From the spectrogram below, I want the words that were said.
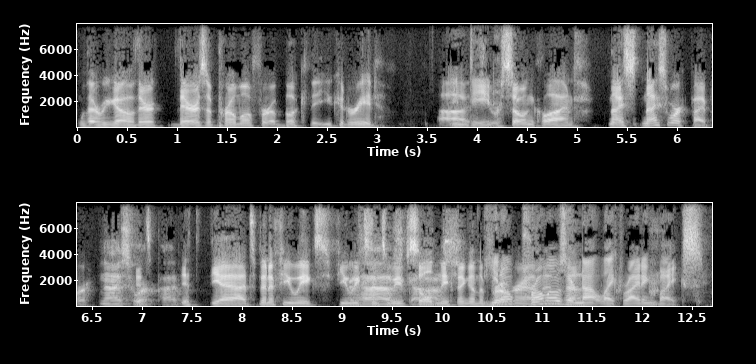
Well, there we go. There, there's a promo for a book that you could read. Uh, if Indeed. you were so inclined. Nice, nice work, Piper. Nice work, Pipe. It, yeah, it's been a few weeks, few It weeks since we've sold anything on the You know, program. promos and, are uh, not like riding bikes.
